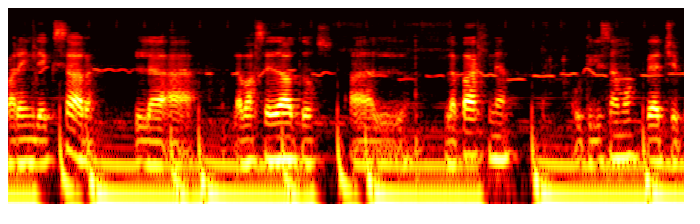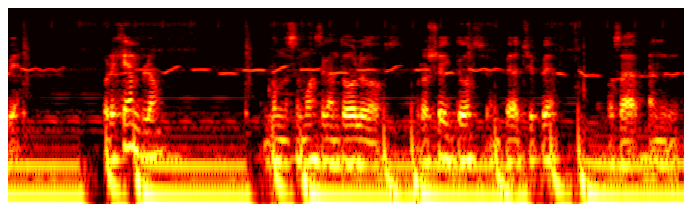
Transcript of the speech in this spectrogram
para indexar la, la base de datos a la página utilizamos PHP. Por ejemplo, donde se muestran todos los proyectos en PHP, o sea, en,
